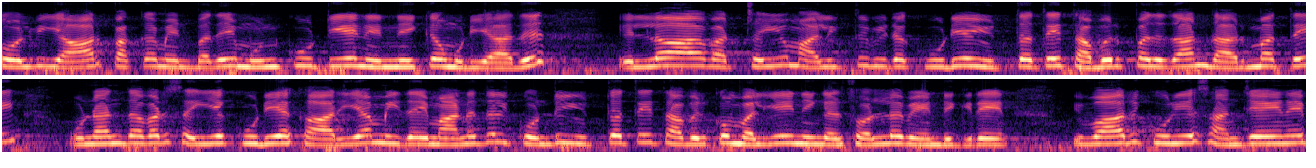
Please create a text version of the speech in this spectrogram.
தோல்வி யார் பக்கம் என்பதை முன்கூட்டியே நிர்ணயிக்க முடியாது. எல்லாவற்றையும் அழித்துவிடக்கூடிய யுத்தத்தை தவிர்ப்பதுதான் தர்மத்தை உணர்ந்தவர் செய்யக்கூடிய காரியம். இதை மனதில் கொண்டு யுத்தத்தை தவிர்க்கும் வழியை நீங்கள் சொல்ல வேண்டுகிறேன். இவ்வாறு கூறிய சஞ்சயனை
